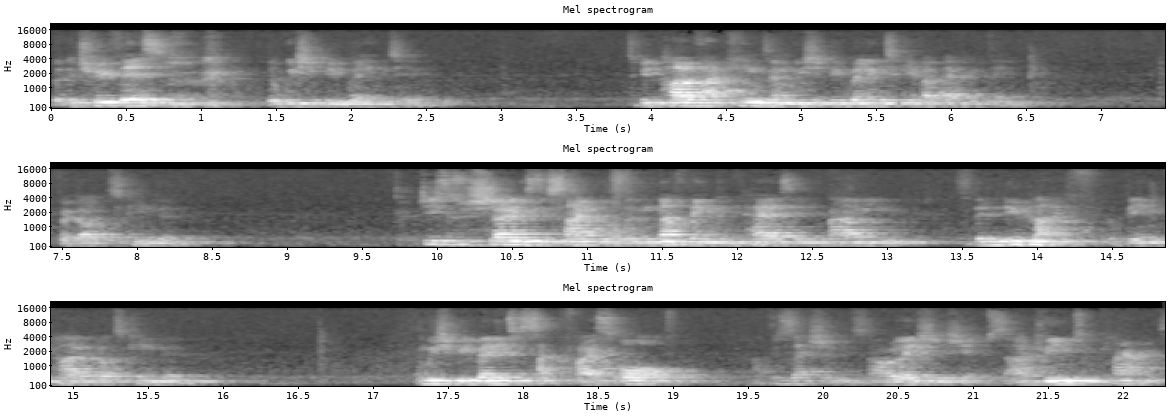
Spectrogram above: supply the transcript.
But the truth is that we should be willing to. To be part of that kingdom, we should be willing to give up everything for God's kingdom. Jesus was showing his disciples that nothing compares in value to the new life of being part of God's kingdom. And we should be ready to sacrifice all our possessions, our relationships, our dreams and plans,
